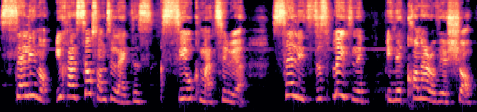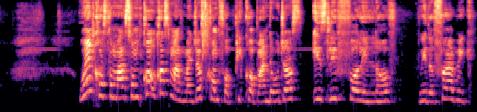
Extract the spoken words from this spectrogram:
selling of you can sell something like this silk material. Sell it display it in a in a corner of your shop. When customers some customers might just come for pickup and they will just easily fall in love with the fabric.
